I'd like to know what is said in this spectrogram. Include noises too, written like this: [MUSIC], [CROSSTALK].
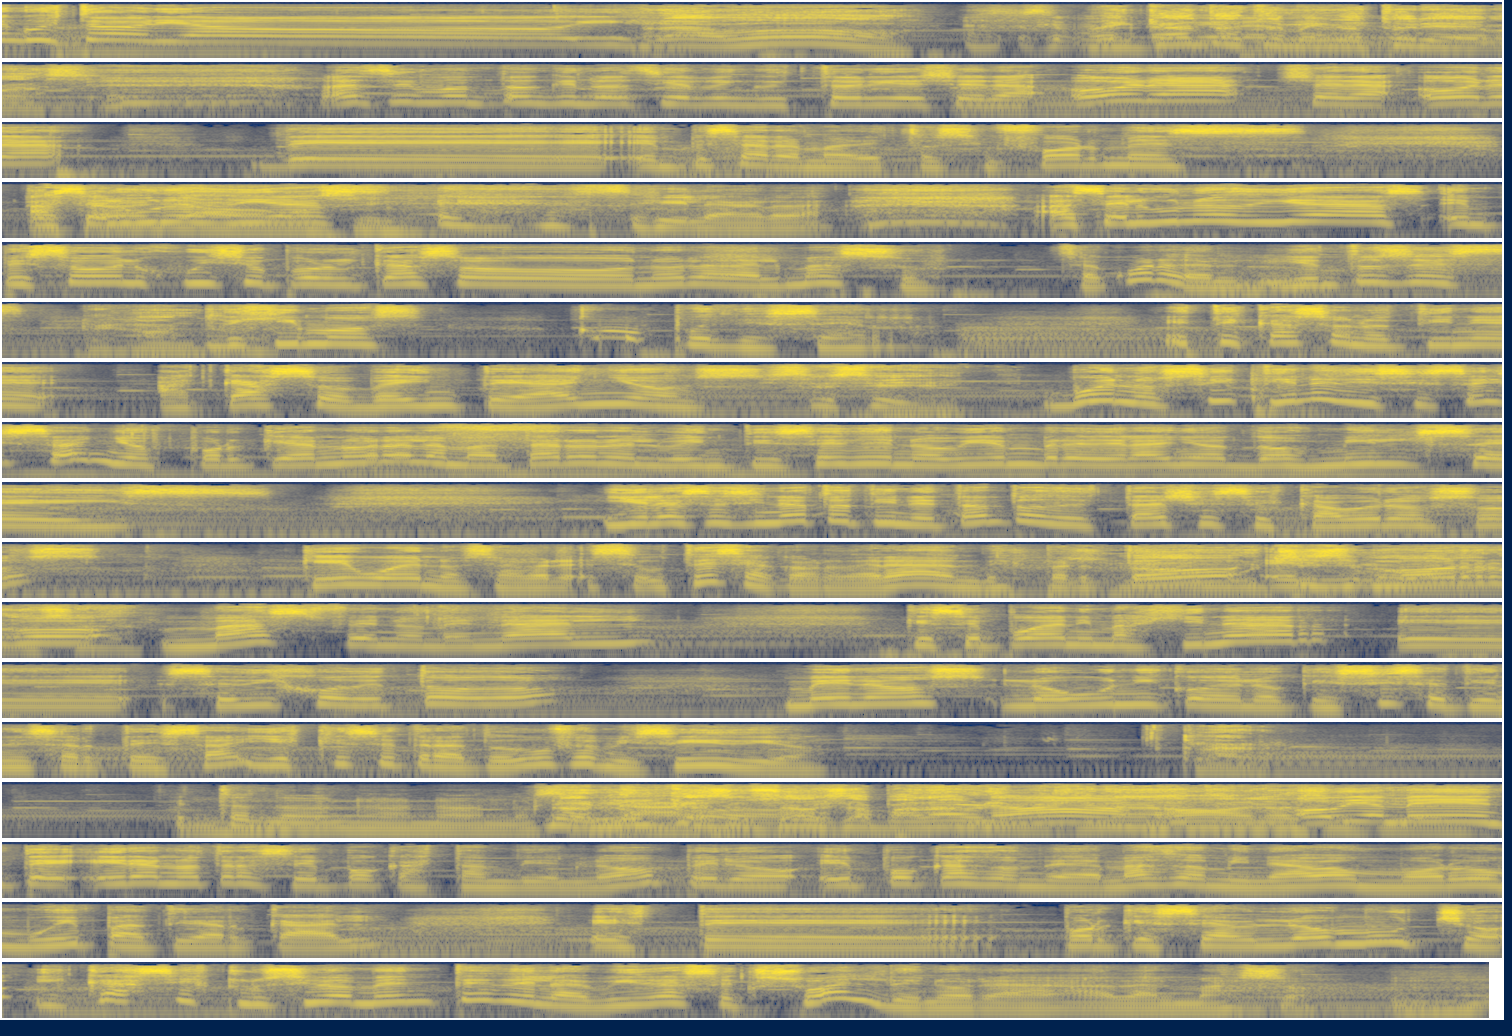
Vengo Historia hoy. ¡Bravo! Hace Me encanta esta Mengo historia además. Hace un montón que no hacía Vengo Historia, ya era hora, ya era hora de empezar a armar estos informes. Hace algunos días, [LAUGHS] sí. la verdad. Hace algunos días empezó el juicio por el caso Nora Dalmazo, ¿se acuerdan? Y entonces Recontra. dijimos, ¿cómo puede ser? ¿Este caso no tiene acaso 20 años? Sí, sí. Bueno, sí, tiene 16 años porque a Nora la mataron el 26 de noviembre del año 2006. Y el asesinato tiene tantos detalles escabrosos que, bueno, ustedes se acordarán, despertó el morbo sí. más fenomenal que se puedan imaginar. Eh, se dijo de todo, menos lo único de lo que sí se tiene certeza, y es que se trató de un femicidio. Claro. Esto no, no, no, no. No, nunca se usaba esa palabra, no, no. Obviamente, eran otras épocas también, ¿no? Pero épocas donde además dominaba un morbo muy patriarcal, este, porque se habló mucho y casi exclusivamente de la vida sexual de Nora Dalmazo.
